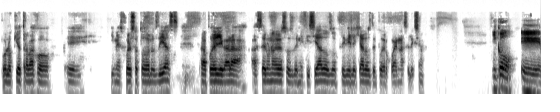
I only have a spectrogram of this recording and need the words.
por lo que yo trabajo eh, y me esfuerzo todos los días para poder llegar a ser uno de esos beneficiados o privilegiados de poder jugar en la selección. Nico, eh,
